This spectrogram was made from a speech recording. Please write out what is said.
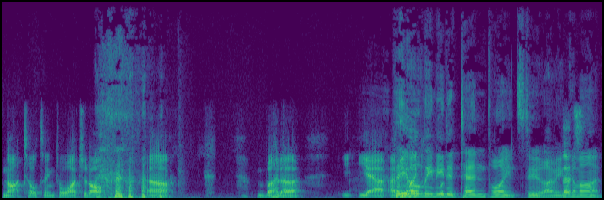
not tilting to watch at all. uh, but uh, yeah, I they mean, only like, needed 10 points too. I mean, come on.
